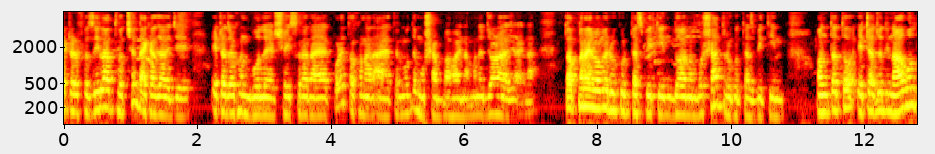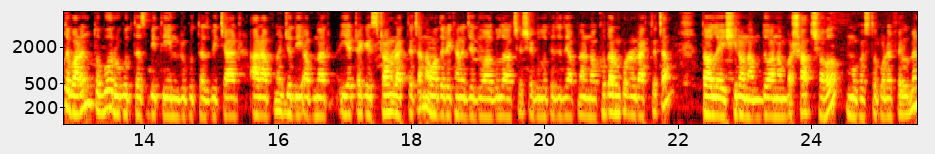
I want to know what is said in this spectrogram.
এটার ফজিলাত হচ্ছে, দেখা যায় যে এটা যখন বলে সেই সুরার আয়াত পড়ে, তখন আর আয়াতের মধ্যে মুসাব্বা হয় না মানে জড়া যায় না। তো আপনারা এভাবে রুকুর তাসবি তিন, দোয়া নম্বর সাত, রুকুর তাসবি তিন। অন্তত এটা যদি নাও বলতে পারেন, তবুও রুকুর তাসবি তিন, রুকুর তাসবি চার। আর আপনার যদি আপনার ইয়েটাকে স্ট্রং রাখতে চান, আমাদের এখানে যে দোয়াগুলো আছে, সেগুলোকে যদি আপনার নখধারণ করে রাখতে চান, তাহলে এই শিরোনাম, দোয়া নাম্বার সাত সহ মুখস্থ করে ফেলবেন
